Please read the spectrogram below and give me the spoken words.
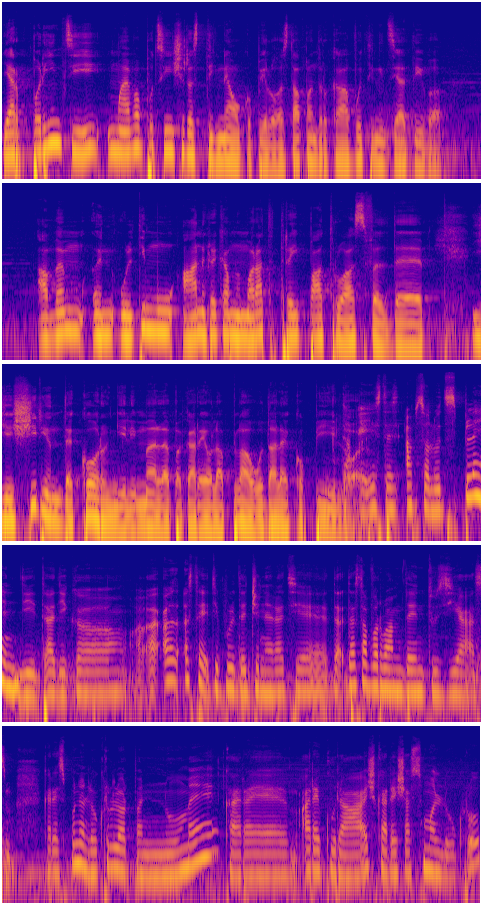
Iar părinții mai aveau puțin și răstigneau copilul ăsta pentru că a avut inițiativă. Avem în ultimul an, cred că am numărat 3-4 astfel de ieșiri în decor în ghilimele pe care eu le aplaud ale copiilor. Da, este absolut splendid, adică a, a, asta e tipul de generație, de, de asta vorbeam de entuziasm, care spune lucrurilor pe nume, care are curaj, care își asumă lucru.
